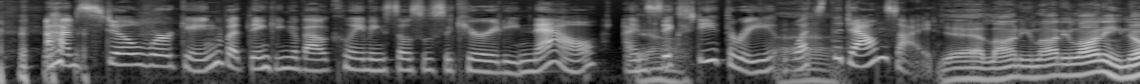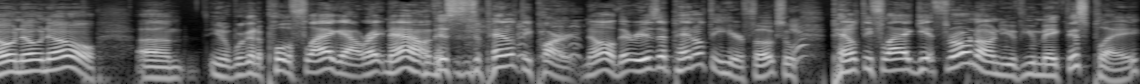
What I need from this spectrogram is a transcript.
I'm still working, but thinking about claiming Social Security now. I'm Yeah. 63. What's the downside? Yeah, Lonnie, Lonnie, Lonnie. No, no, no. Um, you know, we're going to pull the flag out right now. This is the penalty part. No, there is a penalty here, folks. So Yeah. penalty flag get thrown on you if you make this play.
